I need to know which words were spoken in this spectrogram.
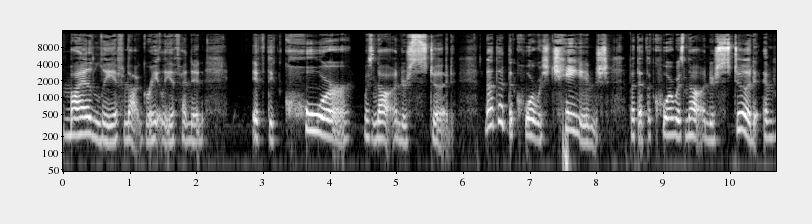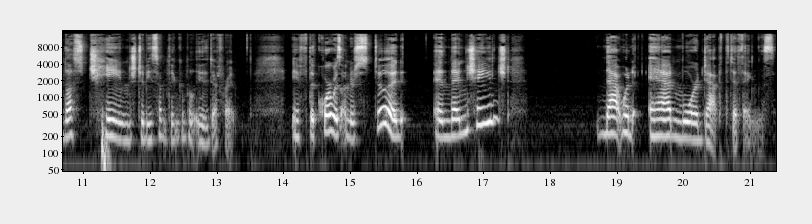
mildly, if not greatly, offended if the core was not understood. Not that the core was changed, but that the core was not understood and thus changed to be something completely different. If the core was understood and then changed, that would add more depth to things.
